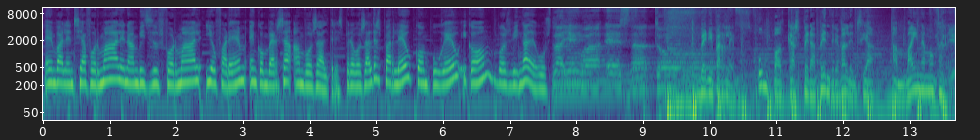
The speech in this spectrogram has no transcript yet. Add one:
En valencià formal, en àmbits d'ús formal, i ho farem en conversa amb vosaltres. Però vosaltres parleu com pugueu i com vos vinga de gust. Ben i parlem, un podcast per aprendre valencià amb Aina Monferrer.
